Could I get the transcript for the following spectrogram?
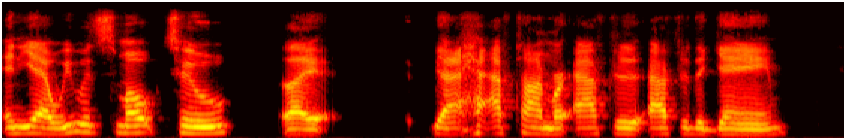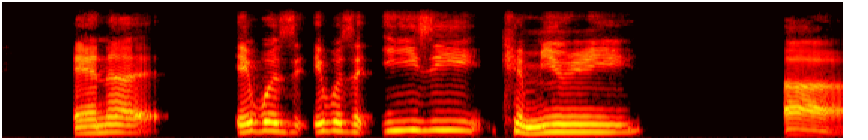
And yeah, we would smoke too, like at halftime or after after the game. And uh, it was it was an easy community uh,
